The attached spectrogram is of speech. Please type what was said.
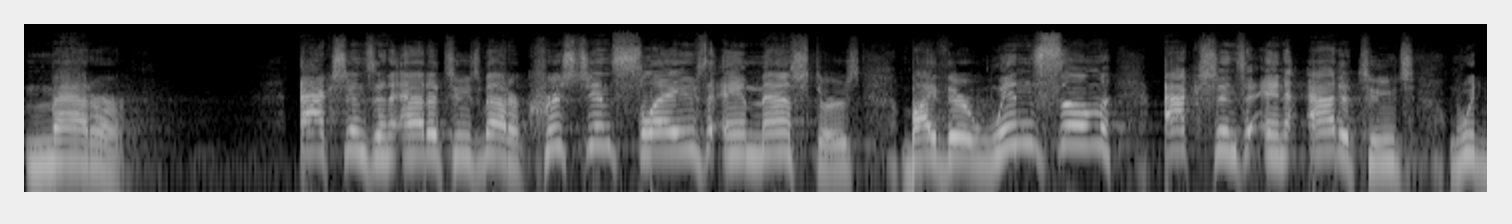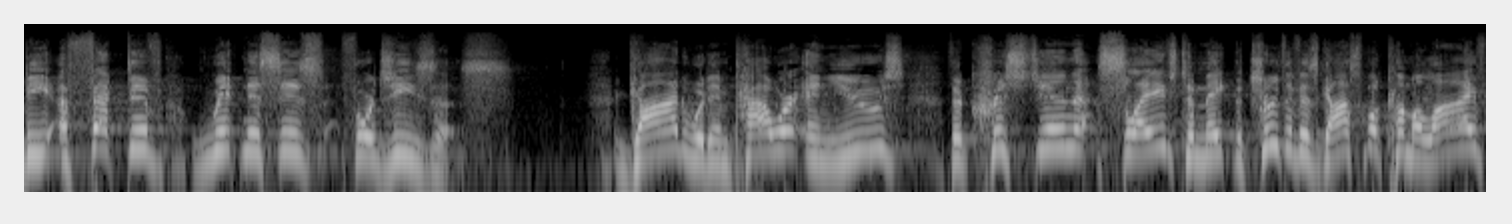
matter. Actions and attitudes matter. Christians, slaves, and masters, by their winsome actions and attitudes, would be effective witnesses for Jesus. God would empower and use the Christian slaves to make the truth of his gospel come alive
